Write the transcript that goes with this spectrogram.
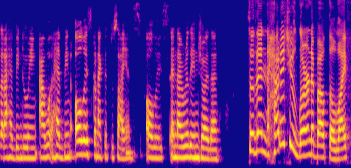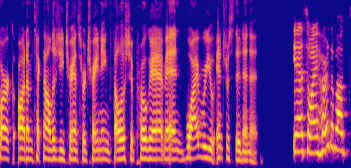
that I have been doing. I w- have been always connected to science, always, and I really enjoy that. So then, how did you learn about the LifeArc AUTM Technology Transfer Training Fellowship Program, and why were you interested in it? Yeah, so I heard about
